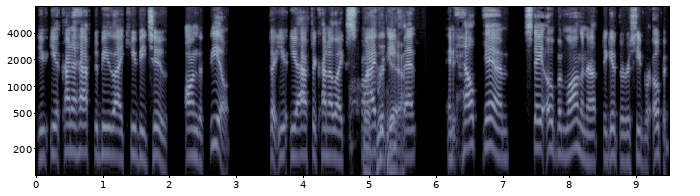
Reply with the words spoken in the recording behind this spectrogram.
You you kind of have to be like QB two on the field. So you, you have to kind of like spy the yeah. defense and help him stay open long enough to get the receiver open.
